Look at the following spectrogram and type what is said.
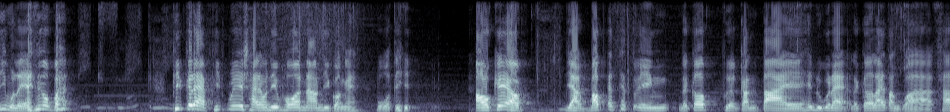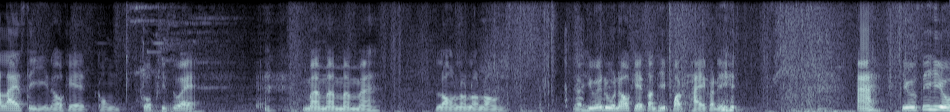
ดีหมดเลยนึกออกปะพิษก็ได้พิษไม่ได้ใช้ในวันนี้เพราะว่าน้ำดีกว่าไงปกติ เอาแค่แบบอยากบัฟแอตแทกตัวเอง แล้วก็เผื่อกันตายให้ดูก็ได้แล้วก็ไล่ต่ำกว่าค่าไล่สี่นะโอเค ของตัวพิษด้วย มามามามาลองลองลองลองเดี๋ยวฮิวให้ดูนะโอเค ตอนที่ปลอดภัยกว่านี้ อะฮิวซิฮิว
